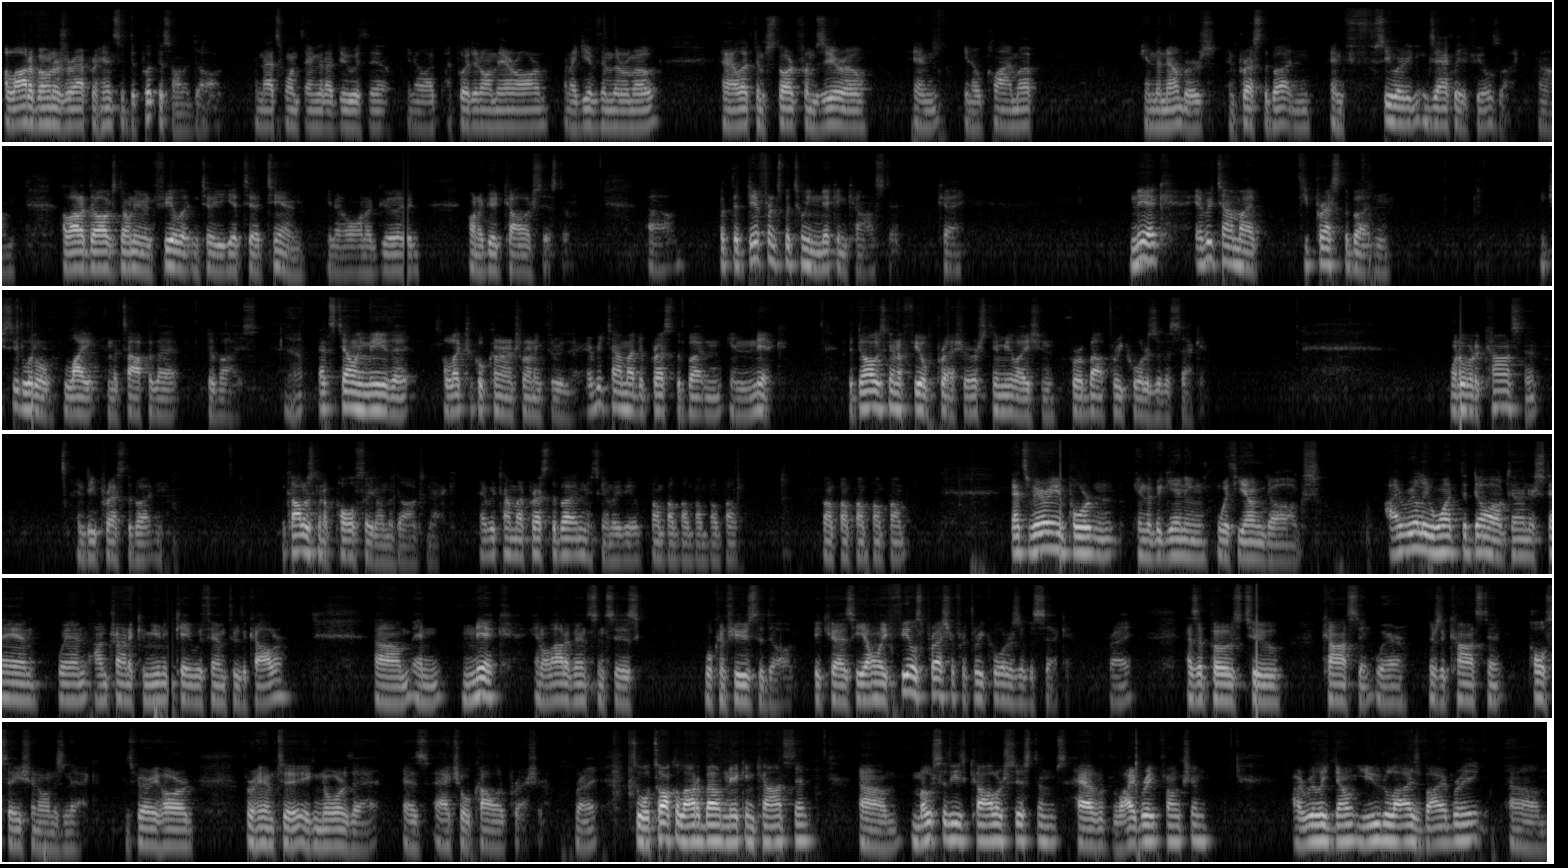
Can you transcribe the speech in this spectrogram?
A lot of owners are apprehensive to put this on a dog. And that's one thing that I do with them. You know, I, I put it on their arm and I give them the remote and I let them start from zero and, you know, climb up in the numbers and press the button and f- see what exactly it feels like. Um, a lot of dogs don't even feel it until you get to a 10, you know, on a good on a good collar system. Um, but the difference between Nick and Constant, okay. Nick, every time I depress the button, you can see the little light in the top of that device. Yep. That's telling me that electrical current's running through there. Every time I depress the button in Nick, the dog's going to feel pressure or stimulation for about three quarters of a second. Went over to constant and depress the button. The collar's going to pulsate on the dog's neck. Every time I press the button, it's going to be bump, bump, bump, bump, bump, bump, bump, bump, bump, bump, bump. That's very important in the beginning with young dogs. I really want the dog to understand when I'm trying to communicate with him through the collar. Um, and Nick, in a lot of instances, will confuse the dog because he only feels pressure for three quarters of a second, right? As opposed to constant, where there's a constant pulsation on his neck. It's very hard for him to ignore that as actual collar pressure, right? So we'll talk a lot about Nick and constant. Um, most of these collar systems have vibrate function. I really don't utilize vibrate um,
